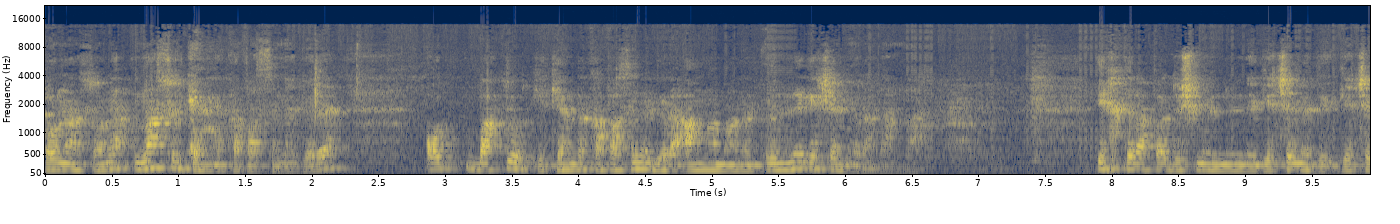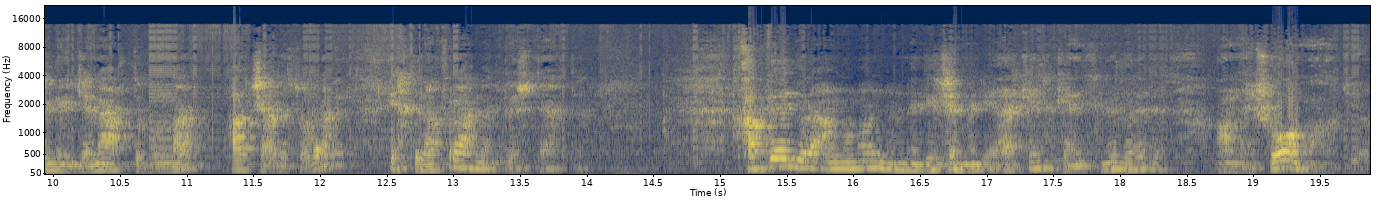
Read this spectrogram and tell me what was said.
Ondan sonra nasıl kendi kafasına göre o bakıyor ki kendi kafasına göre anlamanın önüne geçemiyor adamlar. İhtilafa düşmenin önüne geçemedi, geçemeyince ne yaptı bunlar? Hal çaresi olarak ihtilafı rahmet gösterdi. Kafaya göre anlamanın önüne geçemedi. Herkes kendisine göre de anlayışı olmalı diyor.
